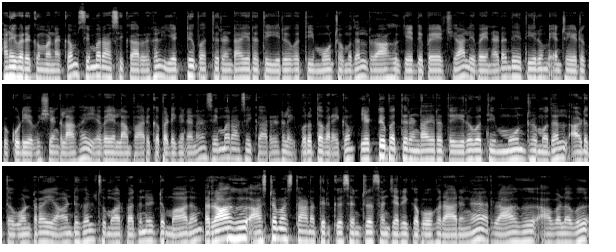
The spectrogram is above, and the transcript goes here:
அனைவருக்கும் வணக்கம். சிம்மராசிக்காரர்கள் எட்டு பத்து ரெண்டாயிரத்தி இருபத்தி மூன்று முதல் ராகு கேது பயிற்சியால் இவை நடந்தே தீரும் என்று இருக்கக்கூடிய விஷயங்களாக எவையெல்லாம் பார்க்கப்படுகின்றன? சிம்மராசிக்காரர்களை பொறுத்த வரைக்கும் எட்டு பத்து ரெண்டாயிரத்தி இருபத்தி மூன்று முதல் அடுத்த ஒன்றரை ஆண்டுகள் சுமார் பதினெட்டு மாதம் ராகு அஷ்டமஸ்தானத்திற்கு சென்று சஞ்சரிக்க போகிறாருங்க. ராகு அவ்வளவு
